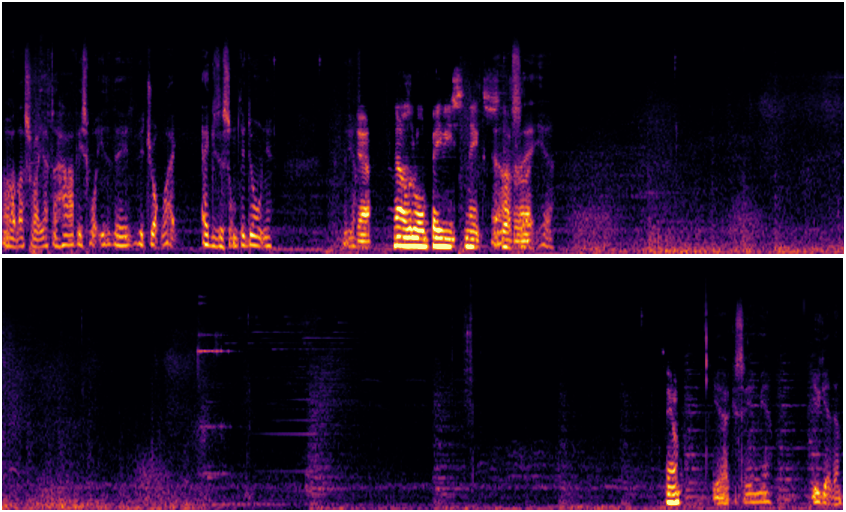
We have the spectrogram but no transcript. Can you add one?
Oh, that's right. You have to harvest what you they, they drop like eggs or something, don't you? You have to- Yeah. Now little baby snakes. yeah that's slither it. Yeah. See 'em? Yeah, I can see them. Yeah, you get them.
